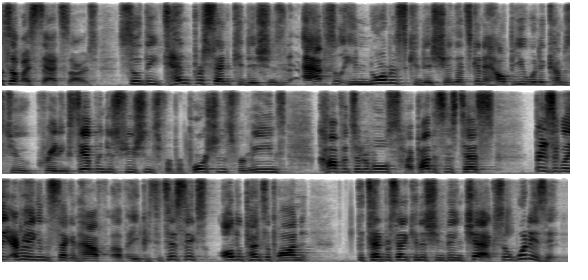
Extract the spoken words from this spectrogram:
What's up, my stat stars? So the 10% condition is an absolutely enormous condition that's going to help you when it comes to creating sampling distributions for proportions, for means, confidence intervals, hypothesis tests, basically everything in the second half of AP statistics all depends upon the 10% condition being checked. So what is it?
